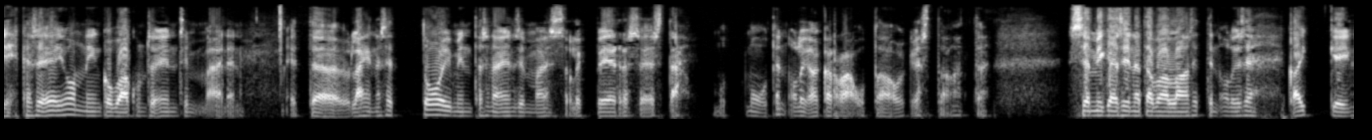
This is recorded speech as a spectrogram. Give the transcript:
ehkä se ei ole niin kovaa kuin se ensimmäinen. Että lähinnä se toiminta siinä ensimmäisessä oli perseestä, mutta muuten oli aika rautaa oikeastaan. Että se, mikä siinä tavallaan sitten oli se kaikkein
